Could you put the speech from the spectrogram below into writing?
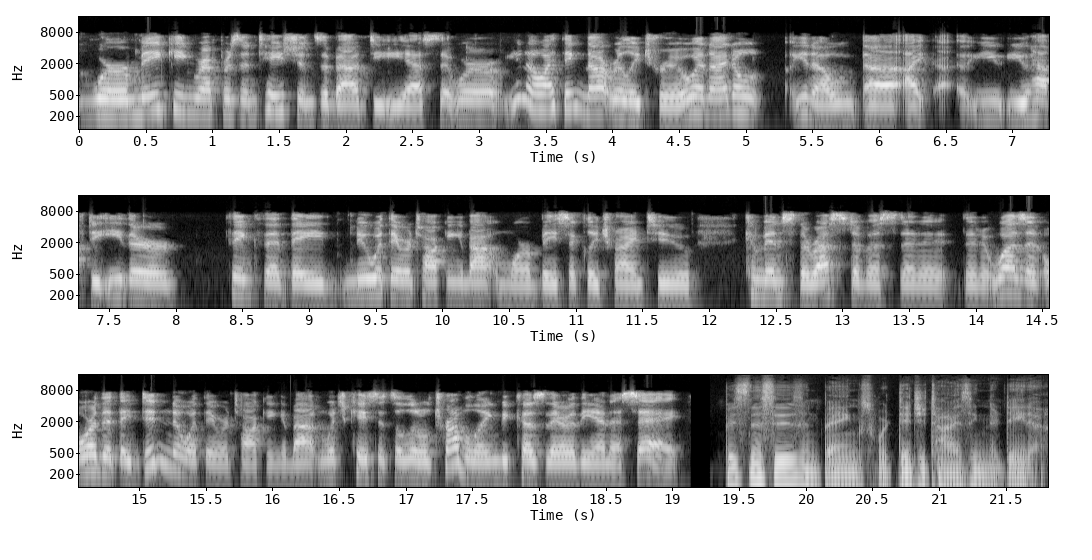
were making representations about DES that were, you know, I think not really true. And I don't, you know, uh, I you you have to either think that they knew what they were talking about and were basically trying to convince the rest of us that it that it wasn't, or that they didn't know what they were talking about. In which case, it's a little troubling because they're the NSA. Businesses and banks were digitizing their data,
